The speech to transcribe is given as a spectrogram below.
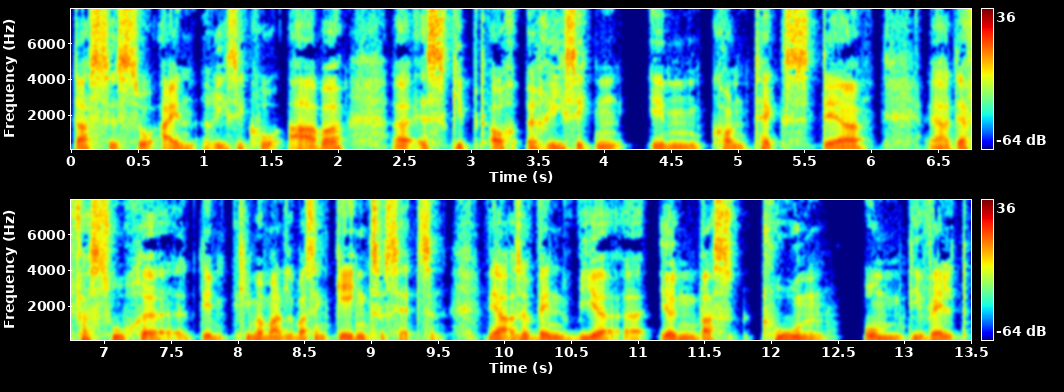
das ist so ein Risiko. Aber äh, es gibt auch Risiken im Kontext der, ja, der Versuche, dem Klimawandel was entgegenzusetzen. Ja, also wenn wir äh, irgendwas tun, um die Welt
